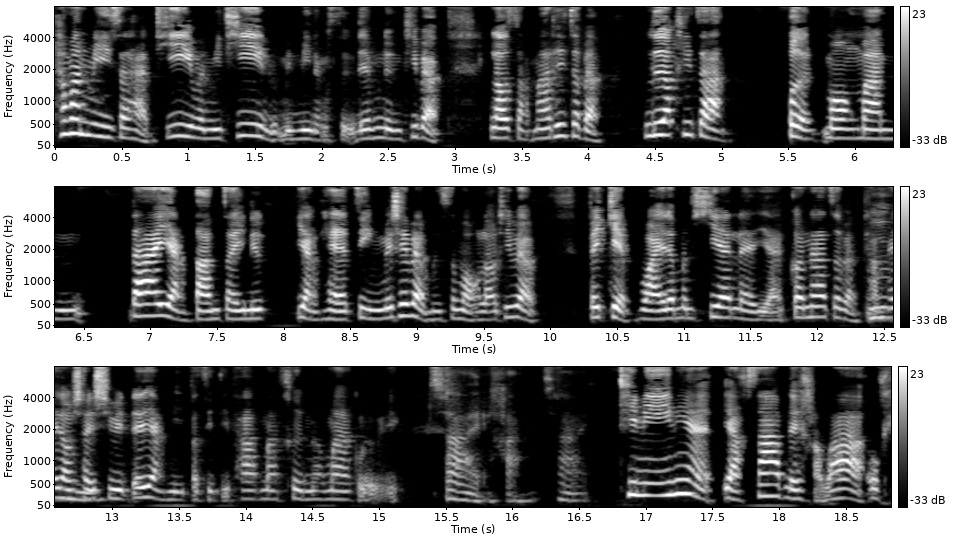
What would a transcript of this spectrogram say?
ถ้ามันมีสถานที่มันมีที่หรือมันมีหนังสือเล่มหนึ่งที่แบบ เราสามารถที่จะแบบเลือกที่จะเปิดมองมัน ได้อย่างตามใจนึกอย่างแท้จริง ไม่ใช่แบบมันสมองเราที่แบบไปเก็บไว้แล้วมันเครียดอะไรอย่างเงี้ยก็น่าจะแบบทำให้เราใช้ชีวิตได้อย่างมีประสิทธิภาพมากขึ้นมากๆเลย ใช่ค่ะ ใช่ ทีนี้เนี่ยอยากทราบเลยค่ะว่าโอเค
